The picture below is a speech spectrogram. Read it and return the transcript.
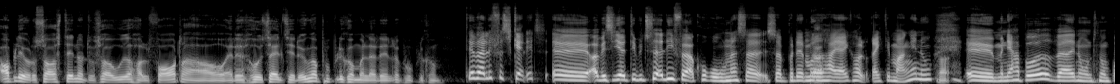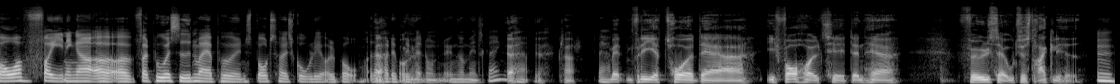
oplever du så også det, når du så er ude og holde foredrag? Er det hovedsageligt til et yngre publikum, eller et ældre publikum? Det har været lidt forskelligt. Øh, og hvis jeg debuterede lige før corona, så, så på den måde Ja. ja. har jeg ikke holdt rigtig mange endnu. Øh, men jeg har både været i nogle, sådan nogle borgerforeninger, og, og for et par uger siden var jeg på en sportshøjskole i Aalborg, og der Ja, ja, var det okay. primært nogle yngre mennesker. Ikke? Ja, ja, klart. Ja. Men fordi jeg tror, at der er, i forhold til den her følelse af utilstrækkelighed, mm.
